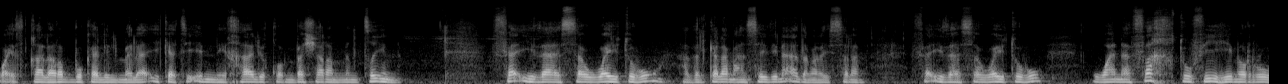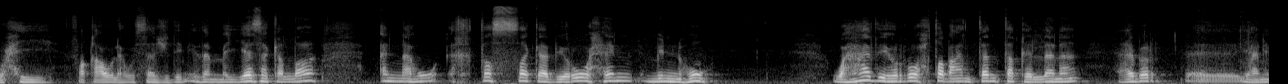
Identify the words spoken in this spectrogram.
وإذ قال ربك للملائكة إني خالق بشرا من طين فإذا سويته هذا الكلام عن سيدنا آدم عليه السلام فإذا سويته ونفخت فيه من روحي فقعوا له ساجدين إذا ميزك الله أنه اختصك بروح منه. وهذه الروح طبعا تنتقل لنا عبر آه، يعني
